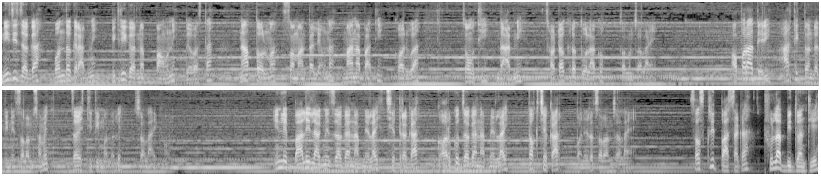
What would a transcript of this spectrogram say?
निजी जग्गा बन्धक राख्ने बिक्री गर्न पाउने व्यवस्था नापतौलमा समानता ल्याउन मानापाती करुवा चौथी धार्नी छटक र तोलाको चलन चलाए। अपराध धेरै आर्थिक दण्ड दिने चलन समेत जयस्थिति मल्लले चलाएका हुन्। यिनले बाली लाग्ने जग्गा नाप्नेलाई क्षेत्रकार घरको जग्गा नाप्नेलाई तक्षकार भनेर चलन चलाए। संस्कृत भाषाका ठुला विद्वान थिए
